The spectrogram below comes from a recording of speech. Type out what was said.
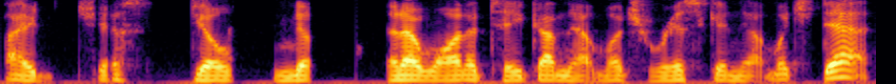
I just don't know that I want to take on that much risk and that much debt.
